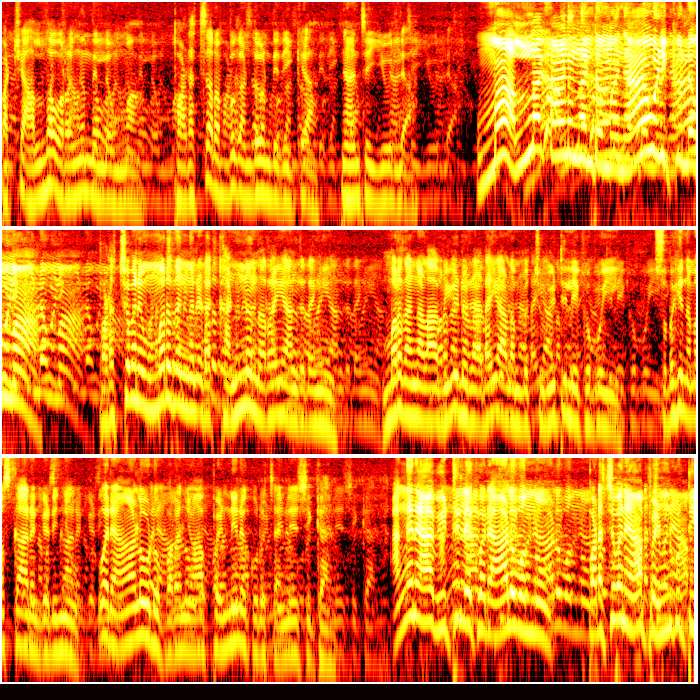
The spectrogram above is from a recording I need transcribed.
പക്ഷെ അല്ല ഉറങ്ങുന്നില്ല ഉമ്മ. പടച്ച റബ്ബ് കണ്ടുകൊണ്ടിരിക്കുക. ഞാൻ ചെയ്യൂല. ഉമ്മ അല്ല കാണുന്നുണ്ട് ഉമ്മ. ഞാൻ ഒഴിക്കില്ല ഉമ്മ. പടച്ചവനെ ഉമ്മർ തങ്ങളുടെ കണ്ണ് നിറയാൻ തുടങ്ങി. ഉമർ തങ്ങൾ ആ വീടൊരു അടയാളം വെച്ചു വീട്ടിലേക്ക് പോയി. സുബഹി നമസ്കാരം കഴിഞ്ഞു. ഒരാളോട് പറഞ്ഞു ആ പെണ്ണിനെ കുറിച്ച് അന്വേഷിക്കാൻ. അങ്ങനെ ആ വീട്ടിലേക്ക് ഒരാൾ വന്നു. പടച്ചവനെ ആ പെൺകുട്ടി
